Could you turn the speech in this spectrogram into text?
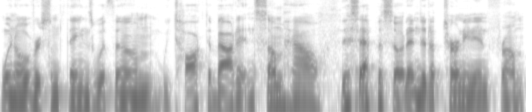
went over some things with them. We talked about it, and somehow this episode ended up turning in from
